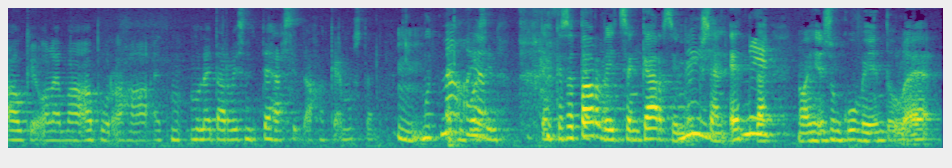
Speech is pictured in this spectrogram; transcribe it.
auki olevaa apurahaa, että mun ei tarvitsisi nyt tehdä sitä hakemusta. Mm. Mut mä Että mä ajat... voisin, Ehkä sä tarvit sen kärsimyksen, Niin, että niin. noihin sun kuviin tulee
